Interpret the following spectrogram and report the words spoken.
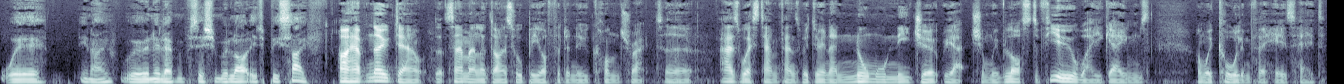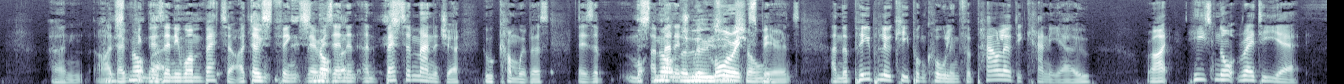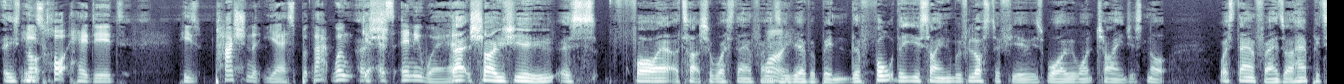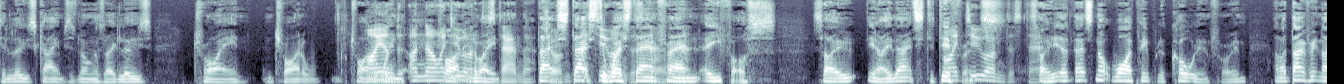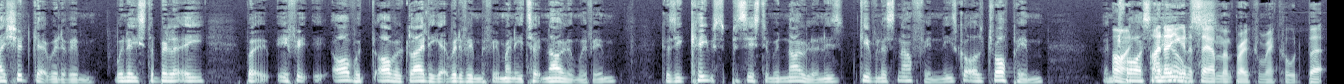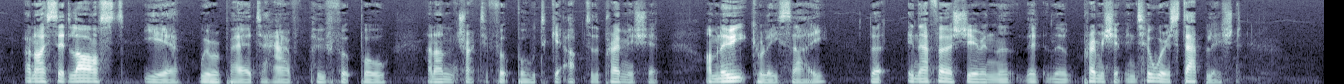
We're, you know, we're in 11th position. We're likely to be safe. I have no doubt that Sam Allardyce will be offered a new contract. Uh, as West Ham fans, we're doing a normal knee jerk reaction. We've lost a few away games and we're calling for his head. And I don't think there's that. anyone better. I don't It's- think it's there is an, that. a better manager who will come with us. There's a, mo- a manager with more Sean. experience. And the people who keep on calling for Paolo Di Canio, right, he's not ready yet. He's He's, not- hot headed. He's passionate, yes, but that won't get That's- us anywhere. That shows you as far out of touch of West Ham fans as you've ever been. The fault that you're saying we've lost a few is why we want change. It's not. West Ham fans are happy to lose games as long as they lose trying and trying to trying I to win. I know, I do to win. understand that, That's John. That's the West Ham fan understand ethos. So you know that's the difference. I do understand. So that's not why people are calling for him, and I don't think they should get rid of him. We need stability, but if it, I would, I would gladly get rid of him if it meant he took Nolan with him, because he keeps persisting with Nolan. He's giving us nothing. He's got to drop him and All try right, I know you're going to say I'm a broken record, but and I said last year we were prepared to have hoof football and unattractive football to get up to the Premiership. I'm going to equally say that in our first year in the, the, the Premiership, until we're established,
